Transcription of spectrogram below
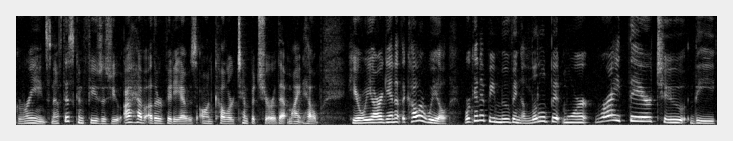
greens. Now if this confuses you, I have other videos on color temperature that might help. Here we are again at the color wheel. We're going to be moving a little bit more right there to the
